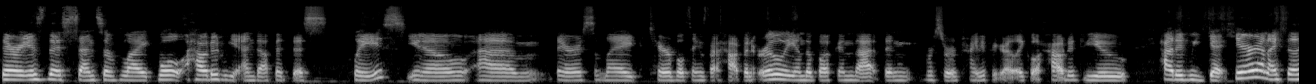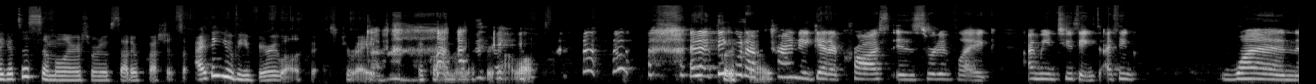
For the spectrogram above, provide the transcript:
there is this sense of like, well, how did we end up at this place? You know, um, there are some like terrible things that happen early in the book, and that then we're sort of trying to figure out like, well, how did you how did we get here? And I feel like it's a similar sort of set of questions. So I think you'd be very well equipped to write a crime mystery novel I think what I'm trying to get across is sort of like, I mean, two things. I think one,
